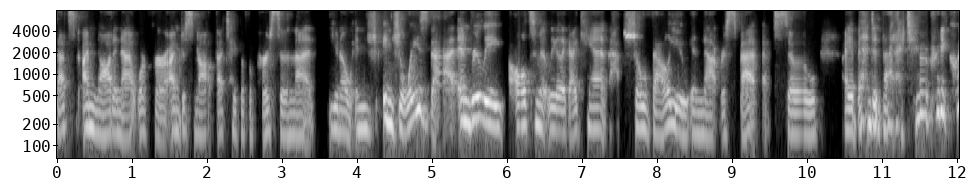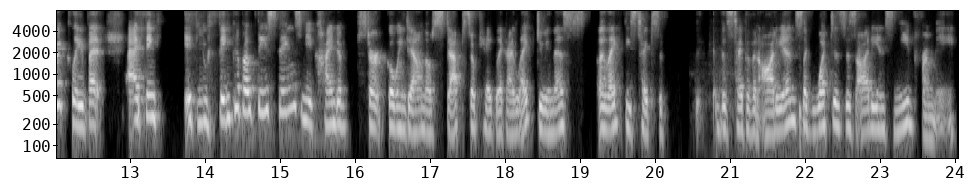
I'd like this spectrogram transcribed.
that's i'm not a networker. I'm just not that type of a person that you know en- enjoys that. And really ultimately like i can't show value in that respect. So i abandoned that idea pretty quickly. But i think if you think about these things and you kind of start going down those steps okay like i like doing this. I like these types of this type of an audience. Like what does this audience need from me?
